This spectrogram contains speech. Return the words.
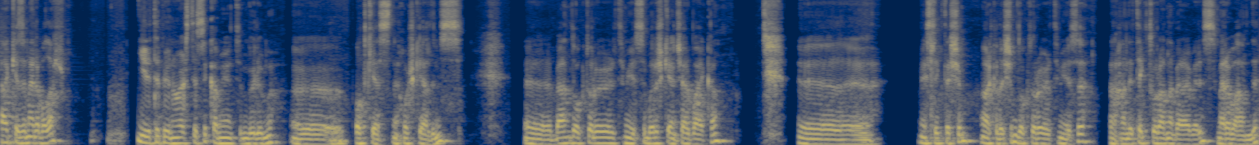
Herkese merhabalar. Yeditepe Üniversitesi Kamu Yönetimi Bölümü e, podcastine hoş geldiniz. E, ben doktor öğretim üyesi Barış Gençer Baykan. E, meslektaşım, arkadaşım doktor öğretim üyesi Hande Tek Turan'la beraberiz. Merhaba Hande.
